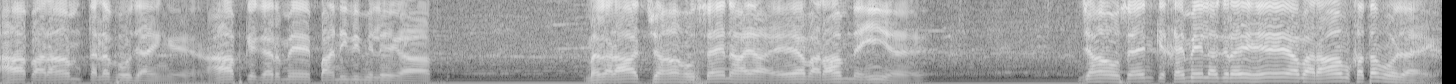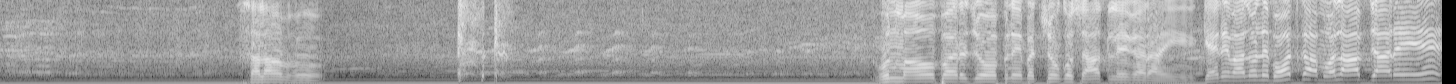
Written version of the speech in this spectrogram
आप आराम तलब हो जाएँगे, आपके घर में पानी भी मिलेगा। आप मगर आज जहाँ हुसैन आया है, अब आराम नहीं है। जहाँ हुसैन के खेमे लग रहे हैं, अब आराम खत्म हो जाएगा। सलाम हो। उन माओ पर जो अपने बच्चों को साथ लेकर आई। कहने वालों ने बहुत कहा, मौला, आप जा रहे हैं?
